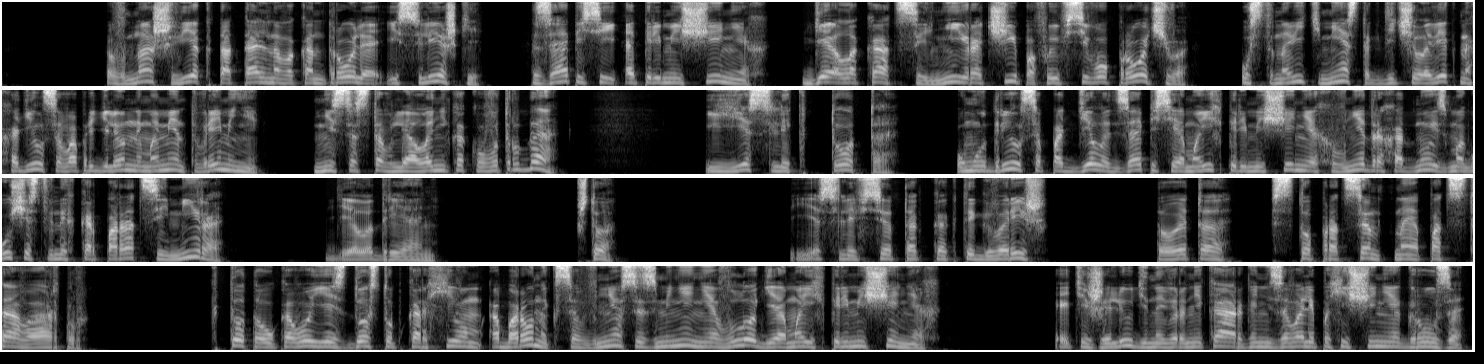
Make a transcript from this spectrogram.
В наш век тотального контроля и слежки, записей о перемещениях, геолокации, нейрочипов и всего прочего установить место, где человек находился в определенный момент времени, не составляло никакого труда. И если кто-то умудрился подделать записи о моих перемещениях в недрах одной из могущественных корпораций мира, дело дрянь. Что? Если все так, как ты говоришь, то это стопроцентная подстава, Артур. Кто-то, у кого есть доступ к архивам Оборонекса, внес изменения в логи о моих перемещениях. Эти же люди наверняка организовали похищение груза,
